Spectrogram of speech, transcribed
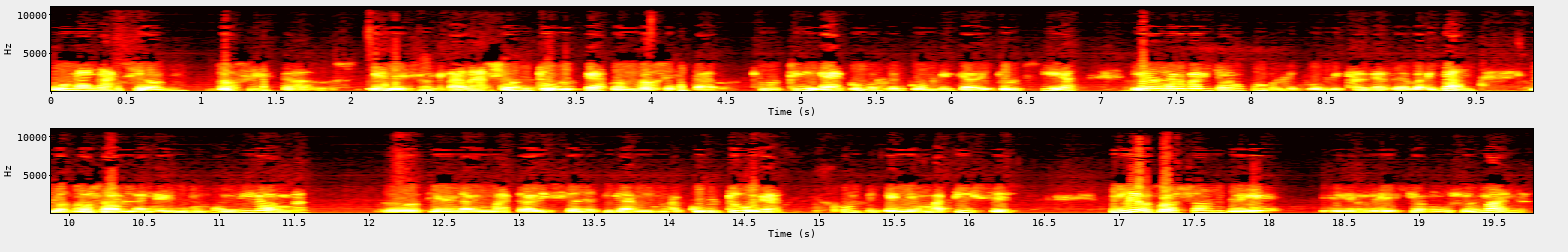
una nación, dos estados. Es decir, la nación turca con dos estados. Turquía como República de Turquía y Azerbaiyán como República de Azerbaiyán. Los dos hablan el mismo idioma, los dos tienen las mismas tradiciones y la misma cultura, con pequeños matices, y los dos son de eh, religión musulmana.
